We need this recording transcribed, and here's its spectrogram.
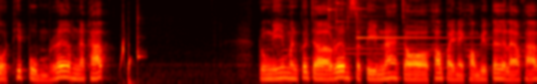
กดที่ปุ่มเริ่มนะครับตรงนี้มันก็จะเริ่มสตรีมหน้าจอเข้าไปในคอมพิวเตอร์แล้วครับ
